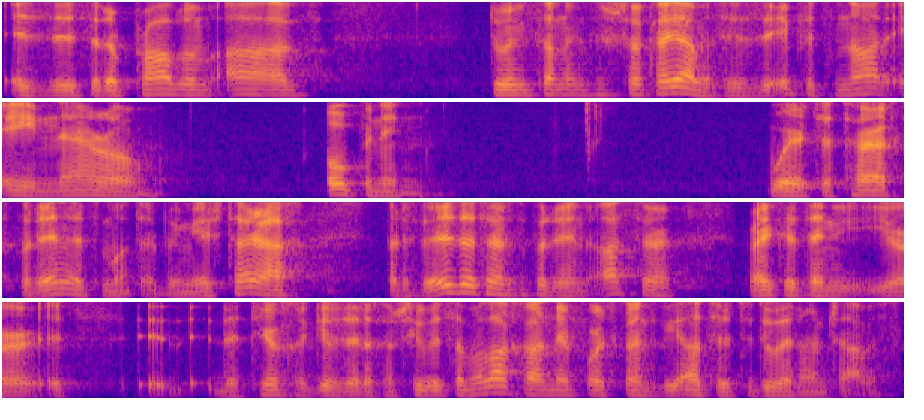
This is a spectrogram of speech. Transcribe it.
is is it a problem of doing something to Shakayam. It says if it's not a narrow opening where it's a tarach to put in, it's mutter. But if there is a tarach to put in, aser, right? Because then you're, it's the tircha gives it a chashivas malacha, and therefore it's going to be aser to do it on Shabbos.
